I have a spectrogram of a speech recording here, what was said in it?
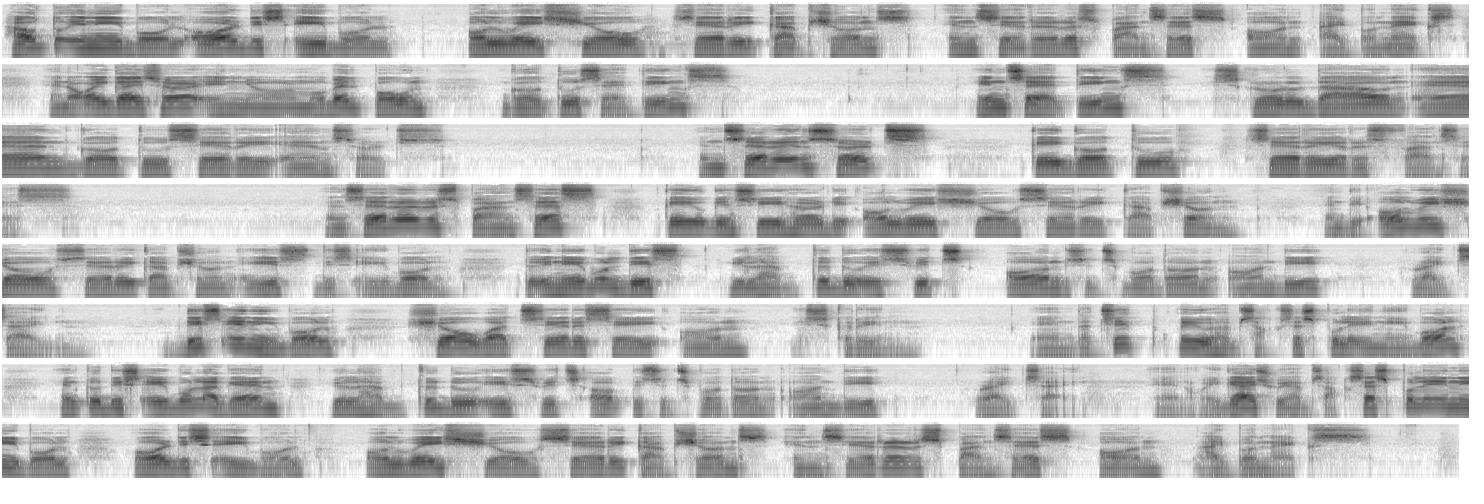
how to enable or disable always show Siri captions and Siri responses on iPhone X. And okay guys, here in your mobile phone, go to settings. In settings, scroll down and go to Siri and search. In Siri and search, okay, go to Siri responses. In Siri responses, okay, you can see here the always show Siri caption. And the always show Siri caption is disabled. To enable this, you'll have to do is switch on the switch button on the right side. This enable, show what Siri say on screen. And that's it. Okay, you have successfully enabled. And to disable again, you'll have to do is switch off the switch button on the right side. And okay guys, we have successfully enabled or disabled always show Siri captions and Siri responses on iPhone X.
